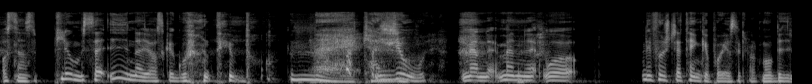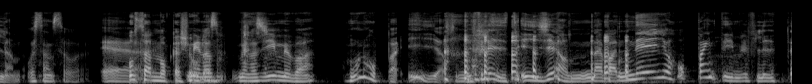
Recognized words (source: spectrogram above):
och sen så plumsa i när jag ska gå tillbaka. Nej, Jo, men, men och det första jag tänker på är såklart mobilen. Och sen så... Eh, Och sen mockakjolen. Medan Jimmy bara, hon hoppar i alltså med flit igen. Jag bara, nej jag hoppar inte i med flit.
